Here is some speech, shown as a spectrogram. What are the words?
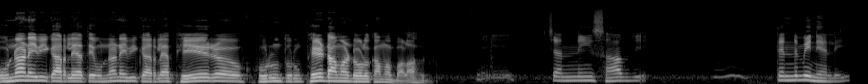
ਉਹਨਾਂ ਨੇ ਵੀ ਕਰ ਲਿਆ ਤੇ ਉਹਨਾਂ ਨੇ ਵੀ ਕਰ ਲਿਆ ਫੇਰ ਹੁਰੂ ਤੁਰੂ ਫੇਰ ਡਾਮਾਡੋਲ ਕੰਮ ਬਾਲਾ ਹੋ ਜੂ। ਚੰਨੀ ਸਾਹਿਬ ਜੀ 3 ਮਹੀਨਿਆਂ ਲਈ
